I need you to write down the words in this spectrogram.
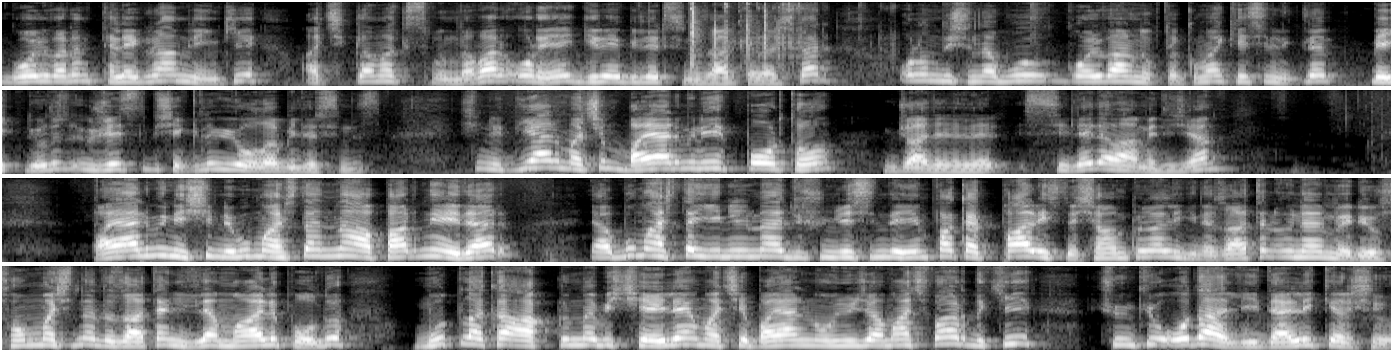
Golvar'ın Telegram linki açıklama kısmında var. Oraya girebilirsiniz arkadaşlar. Onun dışında bu golvar.com'a kesinlikle bekliyoruz. Ücretsiz bir şekilde üye olabilirsiniz. Şimdi diğer maçın Bayern Münih Porto mücadelesiyle devam edeceğim. Bayern Münih şimdi bu maçtan ne yapar ne eder? Ya bu maçta yenilmez düşüncesindeyim. Fakat Paris'te Şampiyonlar Ligi'ne zaten önem veriyor. Son maçında da zaten Lille mağlup oldu. Mutlaka aklında bir şeyle maçı Bayern'le oynayacağı maç vardı ki çünkü o da liderlik yarışı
